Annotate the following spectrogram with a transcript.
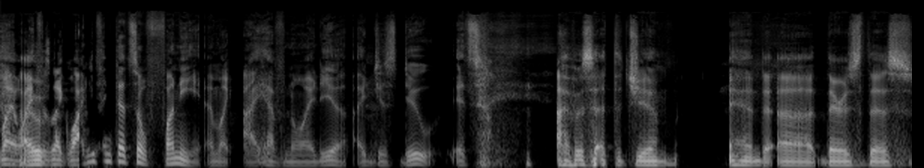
my wife I- was like, "Why do you think that's so funny?" I'm like, "I have no idea. I just do." It's I was at the gym and uh, there's this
